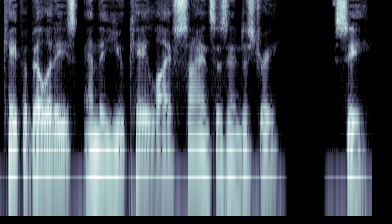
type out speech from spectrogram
capabilities, and the UK life sciences industry? C.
